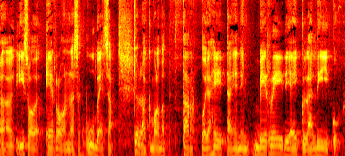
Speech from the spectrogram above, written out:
ää, iso ero on näissä QBissa, Kyllä. vaikka molemmat tarkkoja heittäjiä, niin Brady ei kyllä liiku,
